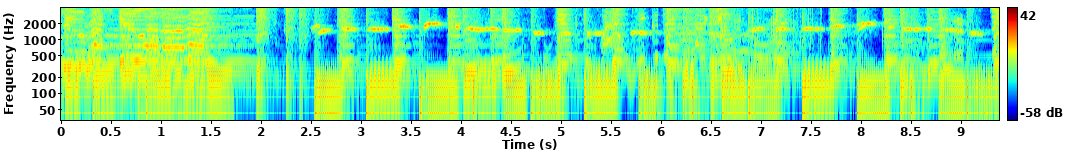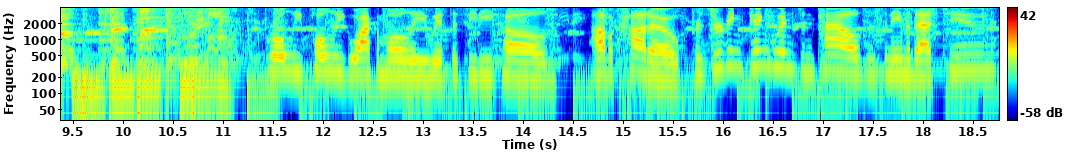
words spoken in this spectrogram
to rescue all Roly Poly Guacamole with the CD called Avocado. Preserving Penguins and Pals is the name of that tune.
